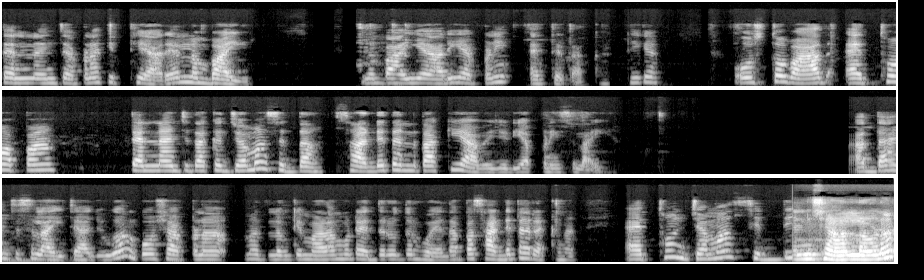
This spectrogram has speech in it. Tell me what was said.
3 ਇੰਚ ਆਪਣਾ ਕਿੱਥੇ ਆ ਰਿਹਾ? ਲੰਬਾਈ। ਲੰਬਾਈ ਆ ਰਹੀ ਆਪਣੀ ਇੱਥੇ ਤੱਕ, ਠੀਕ ਹੈ? ਉਸ ਤੋਂ ਬਾਅਦ ਇੱਥੋਂ ਆਪਾਂ 3 ਇੰਚ ਤੱਕ ਜਮਾ ਸਿੱਧਾ 3.5 ਤੱਕ ਹੀ ਆਵੇ ਜਿਹੜੀ ਆਪਣੀ ਸਿਲਾਈ। ਅੱਧਾ ਇੰਚ ਸਿਲਾਈ ਚ ਆ ਜਾਊਗਾ, ਕੁਛ ਆਪਣਾ ਮਤਲਬ ਕਿ ਮਾੜਾ ਮੋਟਾ ਇੱਧਰ ਉੱਧਰ ਹੋ ਜਾਂਦਾ, ਆਪਾਂ ਸਾਢੇ ਤਾਂ ਰੱਖਣਾ। ਇੱਥੋਂ ਜਮਾ ਸਿੱਧੀ ਨਿਸ਼ਾਨ ਲਾਉਣਾ,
